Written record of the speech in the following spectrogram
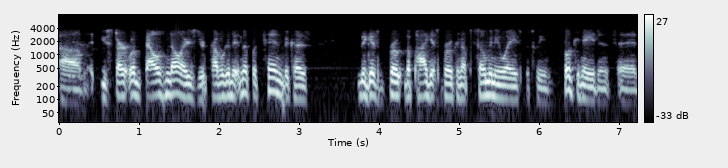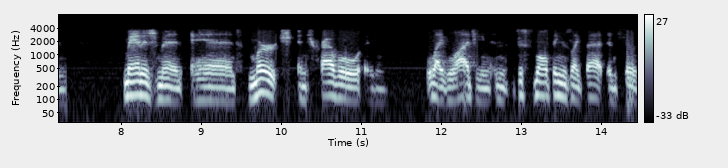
Um, if you start with a thousand dollars, you're probably going to end up with 10 because it gets broke the pie gets broken up so many ways between booking agents and management and merch and travel and like lodging and just small things like that. And so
